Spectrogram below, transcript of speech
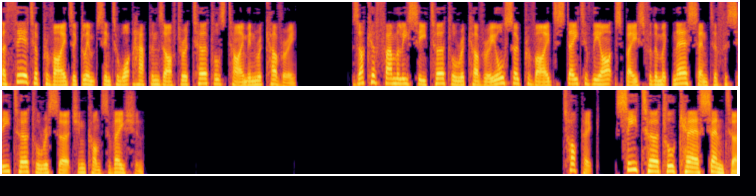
A theater provides a glimpse into what happens after a turtle's time in recovery. Zucker Family Sea Turtle Recovery also provides state-of-the-art space for the McNair Center for Sea Turtle Research and Conservation. Sea Turtle Care Center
